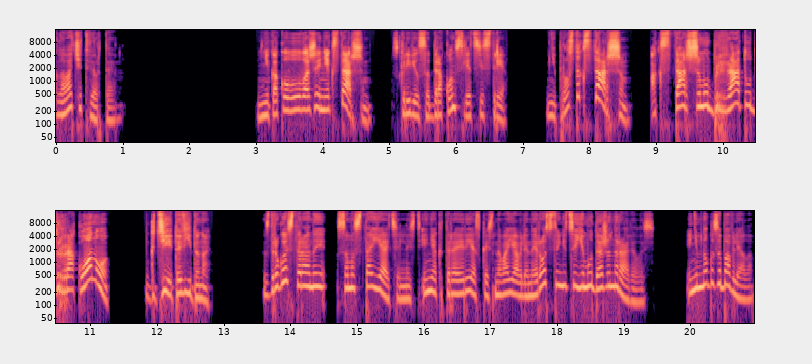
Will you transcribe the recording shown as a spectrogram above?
Глава четвертая. «Никакого уважения к старшим!» — скривился дракон вслед сестре. «Не просто к старшим, а к старшему брату-дракону? Где это видано?» С другой стороны, самостоятельность и некоторая резкость новоявленной родственницы ему даже нравилась. И немного забавляла.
